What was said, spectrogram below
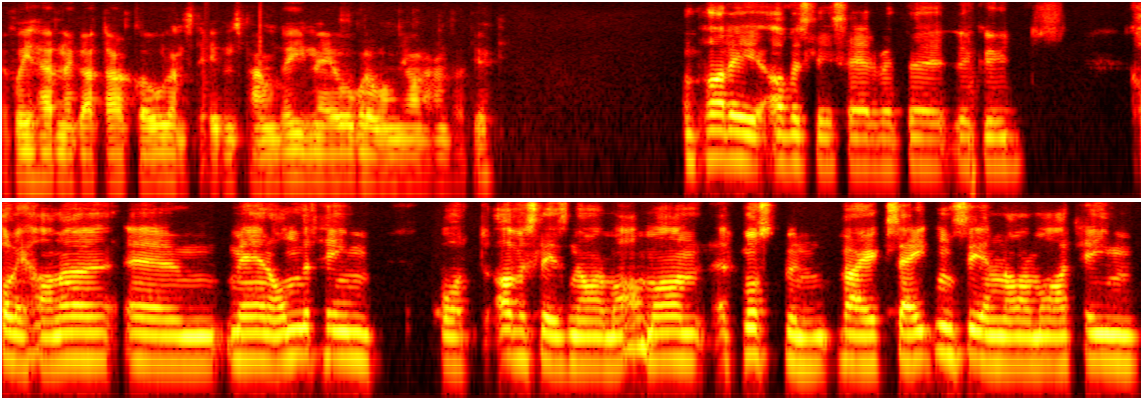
If we hadn't got that goal on Stevens penalty, Mayo would have won the All Ireland that year. And Paddy obviously said about the the good Cullyhanna um, men on the team. But obviously, as an Armagh man, it must have been very exciting seeing an Armagh team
